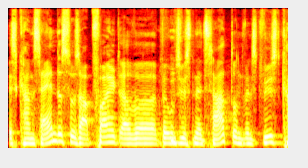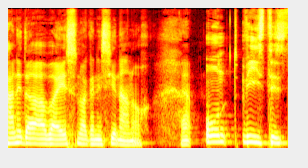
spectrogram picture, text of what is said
es kann sein, dass was abfällt, aber bei uns wirst du nicht satt und wenn du willst, kann ich da aber Essen organisieren auch noch. Ja. Und wie ist das?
